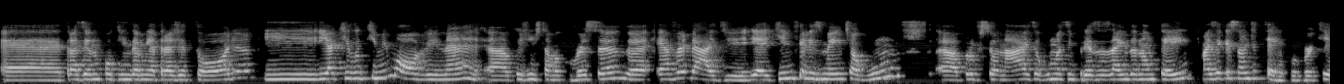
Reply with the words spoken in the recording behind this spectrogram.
é, trazendo um pouquinho da minha trajetória e, e aquilo que me move né, uh, o que a gente estava conversando, é, é, a verdade. E é que, infelizmente, alguns uh, profissionais, algumas empresas ainda não têm, mas é questão de tempo, porque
